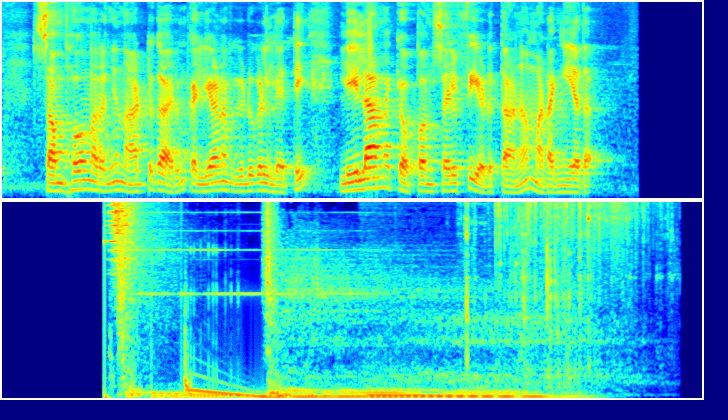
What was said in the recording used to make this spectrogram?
സംഭവം അറിഞ്ഞ് നാട്ടുകാരും കല്യാണ വീടുകളിലെത്തി ലീലാമ്മയ്ക്കൊപ്പം സെൽഫി എടുത്താണ് മടങ്ങിയത്.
